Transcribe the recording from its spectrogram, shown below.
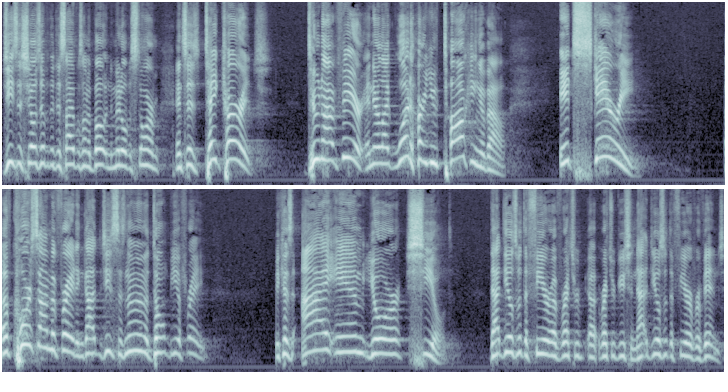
Jesus shows up with the disciples on a boat in the middle of a storm and says, Take courage, do not fear. And they're like, What are you talking about? It's scary. Of course I'm afraid. And God, Jesus says, No, no, no, don't be afraid. Because I am your shield. That deals with the fear of retrib- uh, retribution. That deals with the fear of revenge.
